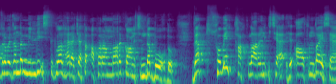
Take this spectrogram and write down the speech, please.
Azərbaycanda milli istiqlal hərəkəti aparanları qan içində boğdu. Və Sovet tanklarının altında isə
